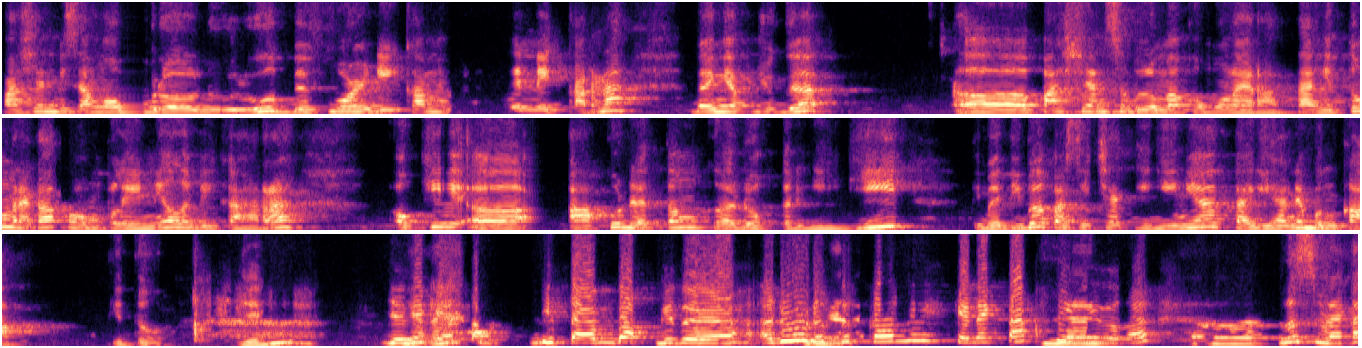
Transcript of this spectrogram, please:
pasien bisa ngobrol dulu before they come to clinic karena banyak juga uh, pasien sebelum aku mulai rata itu mereka komplainnya lebih ke arah oke uh, aku datang ke dokter gigi tiba-tiba pasti cek giginya tagihannya bengkak gitu. Jadi Jadi Ya. kayak ditembak gitu ya. Aduh, Iya. deg-degan nih, kayak naik taksi Iya. gitu kan. uh, terus mereka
